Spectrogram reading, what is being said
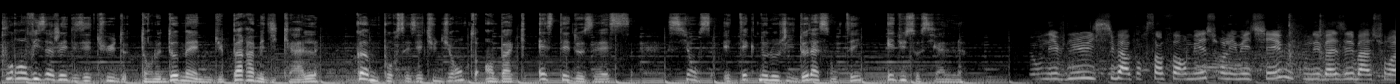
pour envisager des études dans le domaine du paramédical, comme pour ces étudiantes en bac ST2S, sciences et technologies de la santé et du social. On est venu ici bah, pour s'informer sur les métiers, vu qu'on est basé bah, sur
